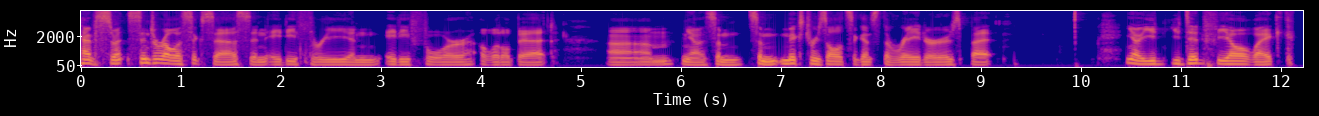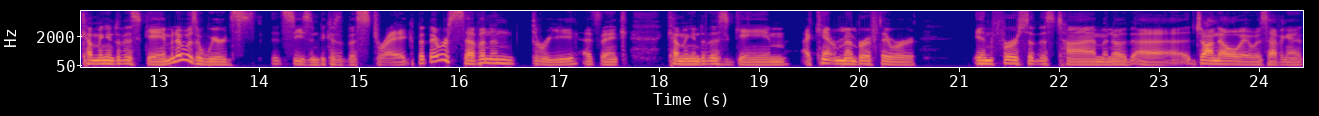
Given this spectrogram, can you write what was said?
kind of Cinderella success in 83 and 84 a little bit. Um, you know, some some mixed results against the Raiders, but you know, you you did feel like coming into this game, and it was a weird s- season because of the strike, but they were seven and three, I think, coming into this game. I can't remember if they were in first at this time. I know uh, John Elway was having a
